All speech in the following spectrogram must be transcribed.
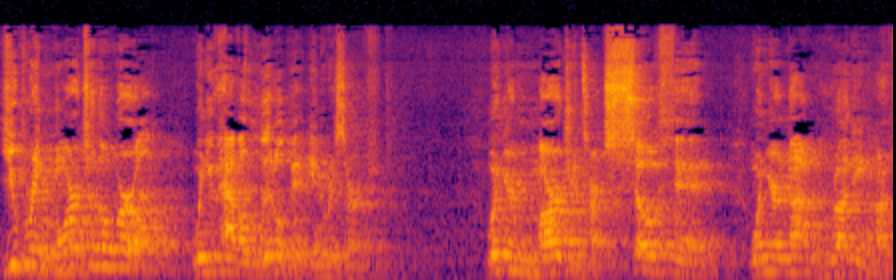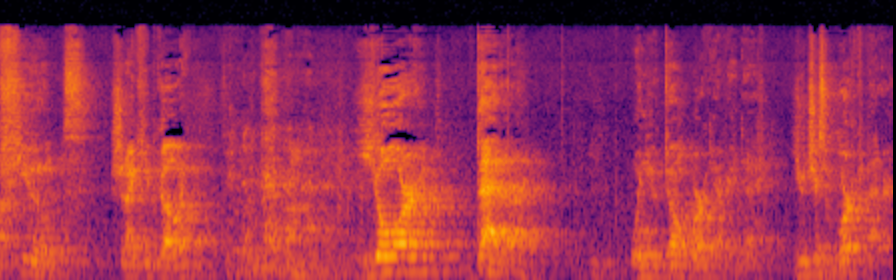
You bring more to the world when you have a little bit in reserve. When your margins are so thin. When you're not running on fumes. Should I keep going? You're better when you don't work every day. You just work better.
